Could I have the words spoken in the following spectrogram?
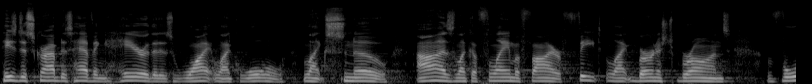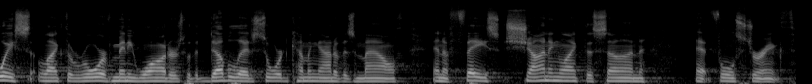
He's described as having hair that is white like wool, like snow, eyes like a flame of fire, feet like burnished bronze, voice like the roar of many waters, with a double edged sword coming out of his mouth, and a face shining like the sun at full strength.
